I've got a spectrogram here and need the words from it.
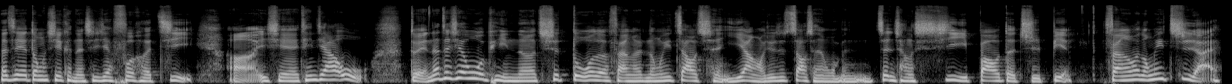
那这些东西可能是一些复合剂啊，一些添加物。对，那这些物品呢，吃多了反而容易造成一样哦，就是造成我们正常细胞的质变。反而容易致癌。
